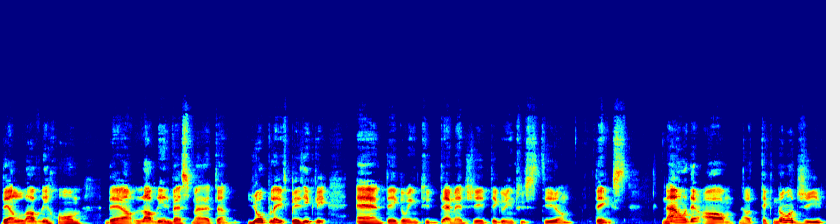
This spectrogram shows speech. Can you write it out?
their lovely home, their lovely investment, uh, your place basically, and they're going to damage it, they're going to steal things. Now there are now technology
